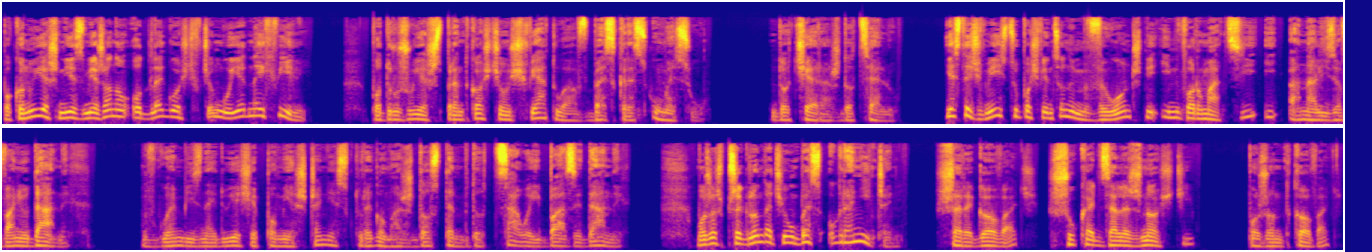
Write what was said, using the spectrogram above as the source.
Pokonujesz niezmierzoną odległość w ciągu jednej chwili. Podróżujesz z prędkością światła w bezkres umysłu. Docierasz do celu. Jesteś w miejscu poświęconym wyłącznie informacji i analizowaniu danych. W głębi znajduje się pomieszczenie, z którego masz dostęp do całej bazy danych. Możesz przeglądać ją bez ograniczeń, szeregować, szukać zależności, porządkować,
